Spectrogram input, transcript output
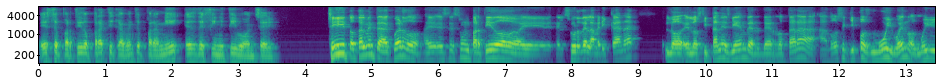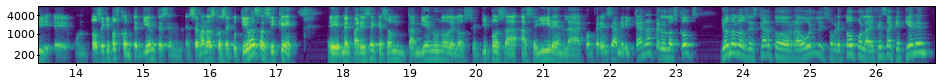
Este partido prácticamente para mí es definitivo, en serio. Sí, totalmente de acuerdo. Este es un partido eh, del sur de la americana. Eh, los Titanes vienen de derrotar a, dos equipos muy buenos, muy, eh, dos equipos contendientes en, semanas consecutivas, así que eh, me parece que son también uno de los equipos a, seguir en la conferencia americana, pero los Colts yo no los descarto, Raúl, y sobre todo por la defensa que tienen,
